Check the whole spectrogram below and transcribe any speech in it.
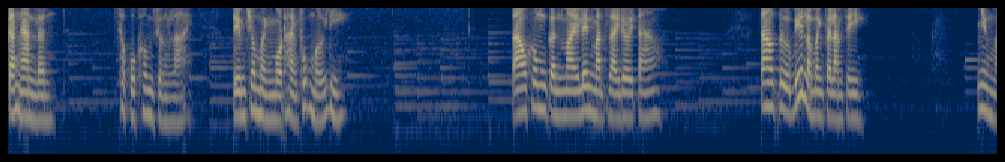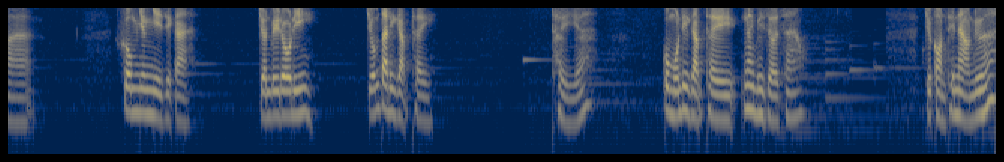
cả ngàn lần. Sao cô không dừng lại Tìm cho mình một hạnh phúc mới đi. Tao không cần mày lên mặt dài đời tao. Tao tự biết là mình phải làm gì. Nhưng mà Không nhưng nhị gì cả. Chuẩn bị đồ đi. Chúng ta đi gặp thầy. Thầy á? Cô muốn đi gặp thầy ngay bây giờ sao? Chứ còn thế nào nữa?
